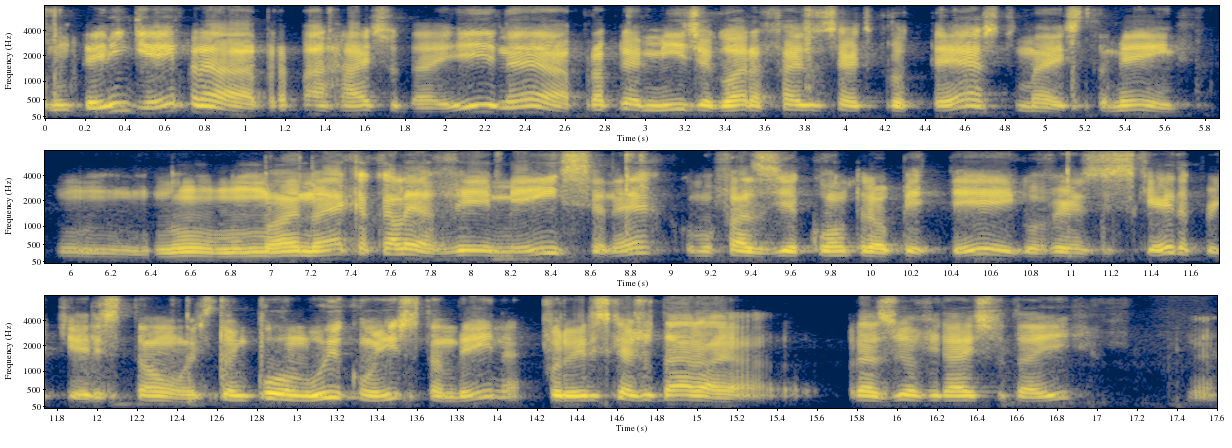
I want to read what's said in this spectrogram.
não tem ninguém para barrar isso daí, né? A própria mídia agora faz um certo protesto, mas também hum, não, não, é, não é com aquela veemência, né? Como fazia contra o PT e governos de esquerda, porque eles estão eles em conluio com isso também, né? Foram eles que ajudaram o Brasil a virar isso daí. Né?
